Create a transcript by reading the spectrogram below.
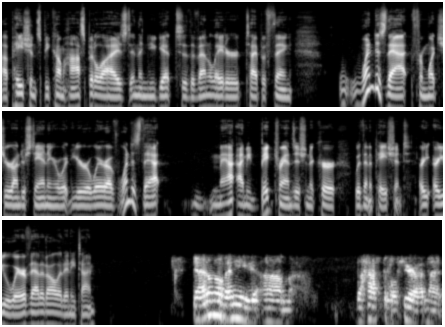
uh, patients become hospitalized, and then you get to the ventilator type of thing. When does that, from what you're understanding or what you're aware of, when does that, ma- I mean, big transition occur within a patient? Are are you aware of that at all at any time? Yeah, I don't know of any. Um, the hospital here, I'm not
